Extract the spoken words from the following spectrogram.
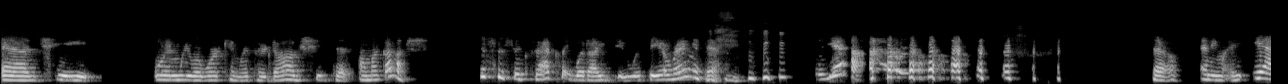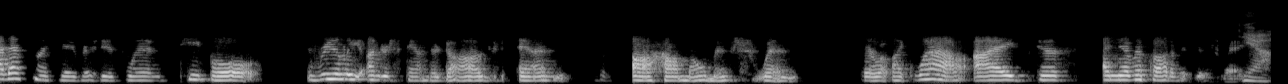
and she when we were working with her dog, she said, "Oh my gosh, this is exactly what I do with the orangutan." yeah. so anyway, yeah, that's my favorite is when people really understand their dogs and the aha moments when they're like, wow, I just, I never thought of it this way. Yeah.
